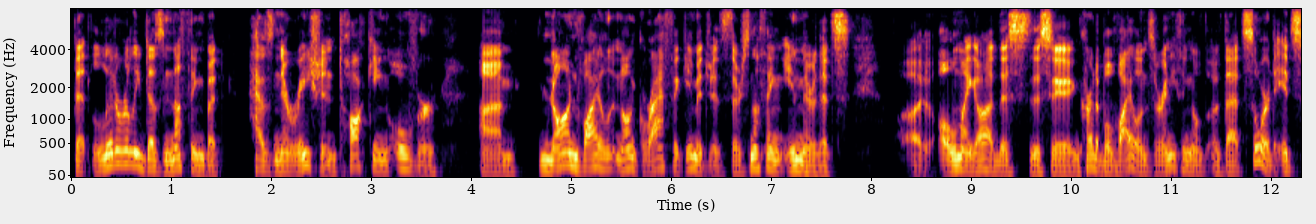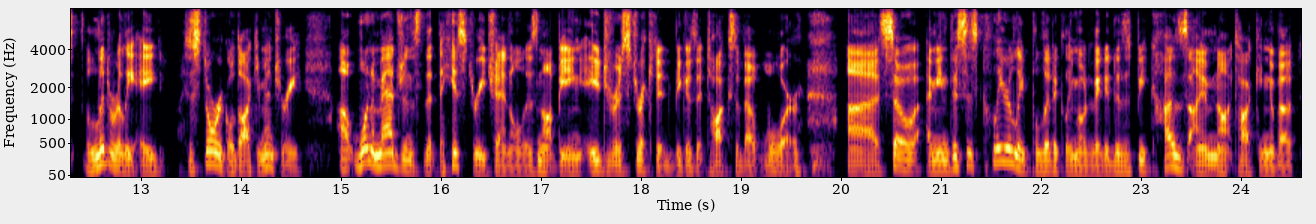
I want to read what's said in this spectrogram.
that literally does nothing but has narration talking over um, non-violent, non-graphic images. There's nothing in there that's uh, oh my god this this incredible violence or anything of, of that sort. It's literally a historical documentary. Uh, one imagines that the history channel is not being age restricted because it talks about war. Uh, so i mean this is clearly politically motivated. It is because i am not talking about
